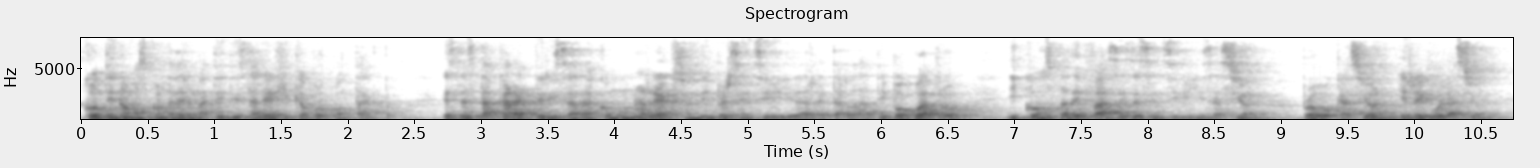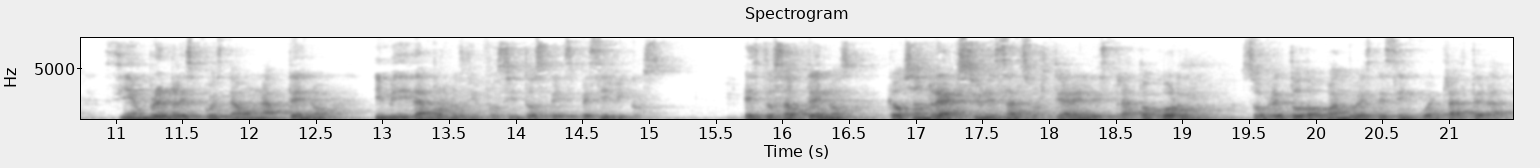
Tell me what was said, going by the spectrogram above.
Continuamos con la dermatitis alérgica por contacto. Esta está caracterizada como una reacción de hipersensibilidad retardada tipo 4 y consta de fases de sensibilización, provocación y regulación, siempre en respuesta a un apteno y medida por los linfocitos T específicos. Estos aptenos causan reacciones al sortear el estrato córneo, sobre todo cuando éste se encuentra alterado,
